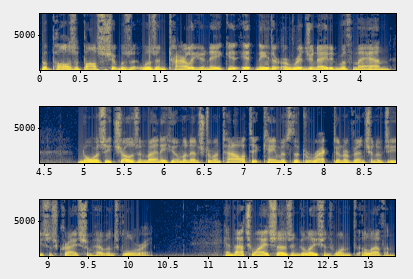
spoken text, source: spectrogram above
But Paul's apostleship was was entirely unique. It, it neither originated with man, nor was he chosen by any human instrumentality. It came as the direct intervention of Jesus Christ from heaven's glory. And that's why it says in Galatians 1:11,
